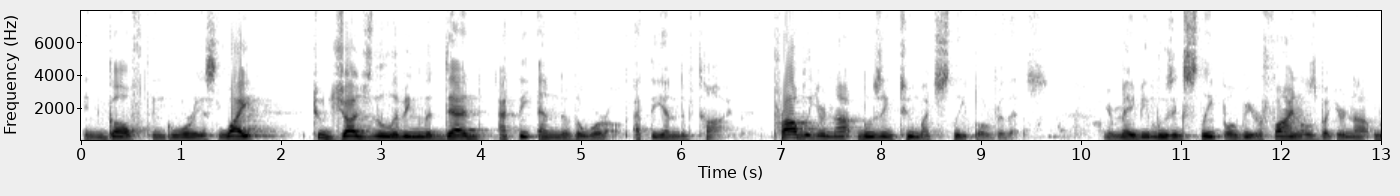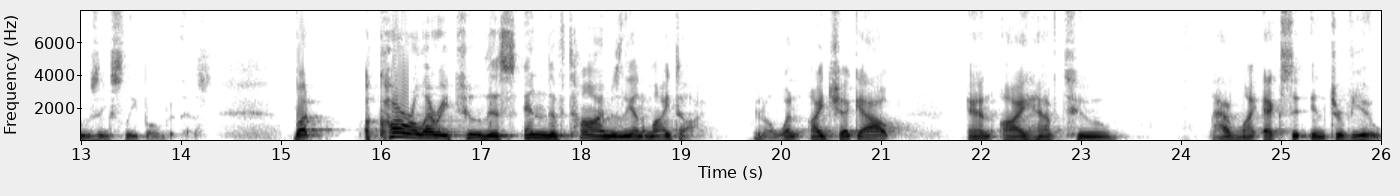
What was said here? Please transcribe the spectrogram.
engulfed in glorious light to judge the living and the dead at the end of the world, at the end of time. Probably you're not losing too much sleep over this. You may be losing sleep over your finals, but you're not losing sleep over this. But a corollary to this end of time is the end of my time. You know, when I check out and I have to have my exit interview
